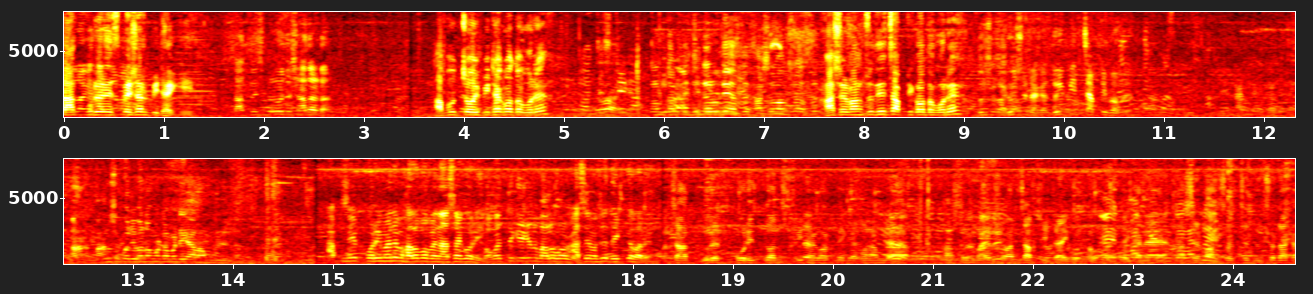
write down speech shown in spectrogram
চাঁদপুরের স্পেশাল পিঠা কি? আপু চই পিঠা কত করে? হাঁসের মাংস দিয়ে চাপটি কত করে? টাকা। দুই পিস চাপটি পাবে। আপনি পরিমাণে ভালো পাবেন আশা করি। সবার থেকে এখানে ভালো পাবে আশেপাশে দেখতে পারেন। চাঁদপুরের ফরিদগঞ্জ পিঠাঘর থেকে এখন আমরা হাঁসের মাংস আর চাপটি ট্রাই করব। এখানে হাঁসের মাংস হচ্ছে দুশো টাকা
